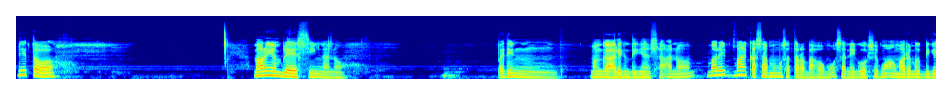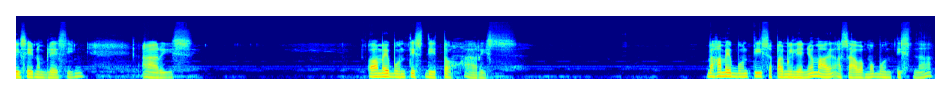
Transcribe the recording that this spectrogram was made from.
Dito, maring yung blessing, ano, pwedeng manggaling din yan sa ano, mari, mari kasama mo sa trabaho mo, sa negosyo mo, ang mari magbigay sa'yo ng blessing. Aris. O may buntis dito, Aris. Baka may buntis sa pamilya nyo, maring asawa mo buntis na.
